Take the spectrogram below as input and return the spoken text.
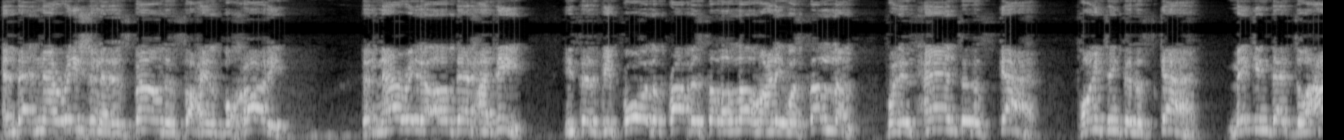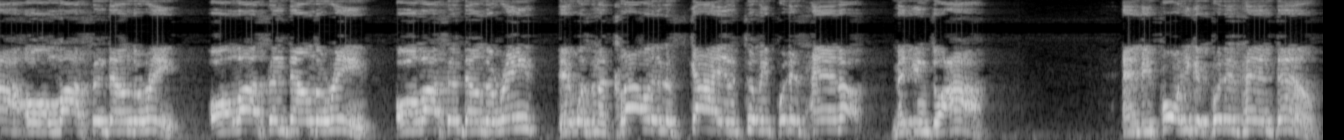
And that narration that is found in Sahih Bukhari, the narrator of that hadith, he says, before the Prophet wasallam put his hand to the sky, pointing to the sky, making that dua, oh Allah, send down the rain. Oh Allah, send down the rain. Oh Allah sent down the rain. There wasn't a cloud in the sky until he put his hand up, making dua. And before he could put his hand down,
